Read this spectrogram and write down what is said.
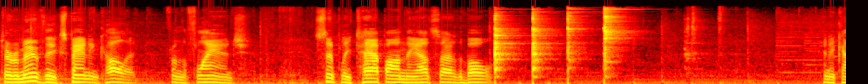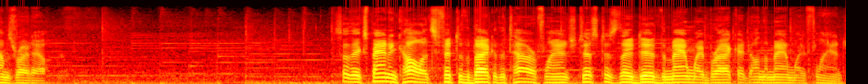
To remove the expanding collet from the flange, simply tap on the outside of the bolt and it comes right out. So the expanding collets fit to the back of the tower flange just as they did the manway bracket on the manway flange.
